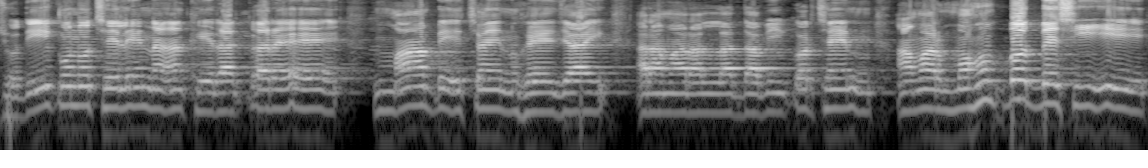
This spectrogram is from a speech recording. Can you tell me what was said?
যদি কোনো ছেলে না খেয়ে রাগ করে, মা বেচैन হয়ে যায়। আর আমার আল্লাহ দাবি করছেন, আমার মহব্বত বেশি।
